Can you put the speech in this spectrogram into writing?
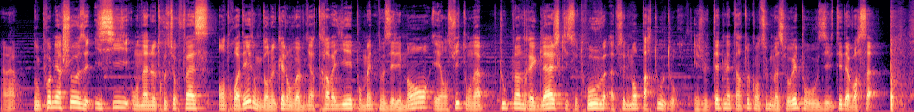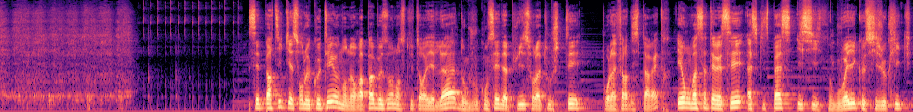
Voilà. Donc première chose, ici on a notre surface en 3D, donc dans lequel on va venir travailler pour mettre nos éléments, et ensuite on a tout plein de réglages qui se trouvent absolument partout autour. Et je vais peut-être mettre un truc en dessous de ma souris pour vous éviter d'avoir ça. Cette partie qui est sur le côté, on n'en aura pas besoin dans ce tutoriel là, donc je vous conseille d'appuyer sur la touche T pour la faire disparaître. Et on va s'intéresser à ce qui se passe ici. Donc vous voyez que si je clique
